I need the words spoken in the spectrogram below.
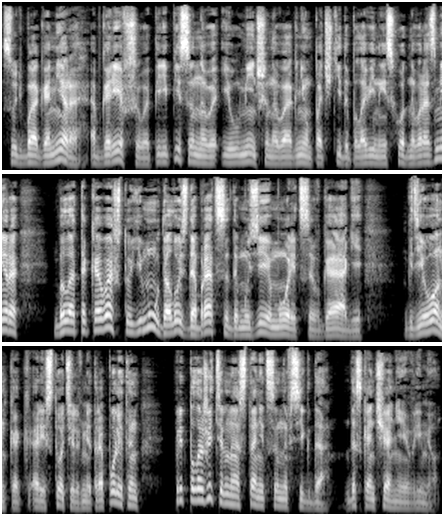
Судьба Гомера, обгоревшего, переписанного и уменьшенного огнем почти до половины исходного размера, была такова, что ему удалось добраться до музея Морица в Гааге, где он, как Аристотель в Метрополитен, предположительно останется навсегда, до скончания времен.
